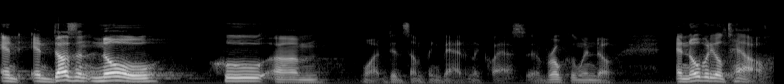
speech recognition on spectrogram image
and, and doesn't know who, um, what, did something bad in the class, uh, broke the window, and nobody will tell.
